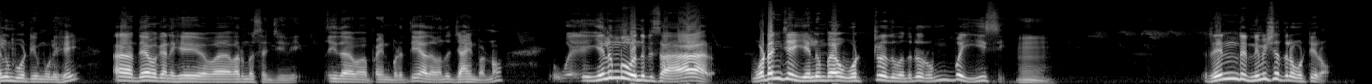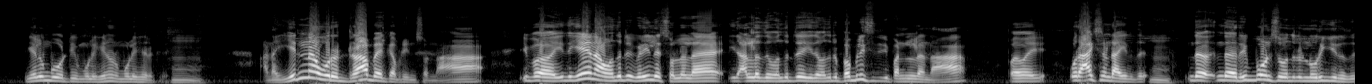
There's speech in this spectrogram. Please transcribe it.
எலும்பூட்டி மூலிகை தேவகணிகை வ வர்ம சஞ்சீவி இதை பயன்படுத்தி அதை வந்து ஜாயின் பண்ணோம். எலும்பு வந்துட்டு சார் உடஞ்ச எலும்பை ஒட்டுறது வந்துட்டு ரொம்ப ஈஸி ரெண்டு நிமிஷத்தில் ஒட்டிரும். எலும்பு ஒட்டி மூலிகைன்னு ஒரு மூலிகை இருக்குது ம். ஆனால் என்ன ஒரு டிராபேக் அப்படின்னு சொன்னால் இப்போ இது ஏன் நான் வந்துட்டு வெளியில் சொல்லலை? இது அல்லது வந்துட்டு இதை வந்துட்டு பப்ளிசிட்டி பண்ணலைன்னா இப்போ ஒரு ஆக்சிடென்ட் ஆகிடுது. இந்த இந்த ரிப்போன்ஸ் வந்துட்டு நொறுங்கிடுது.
